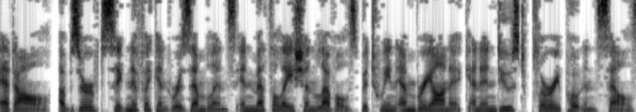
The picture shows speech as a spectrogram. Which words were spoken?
et al. observed significant resemblance in methylation levels between embryonic and induced pluripotent cells.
